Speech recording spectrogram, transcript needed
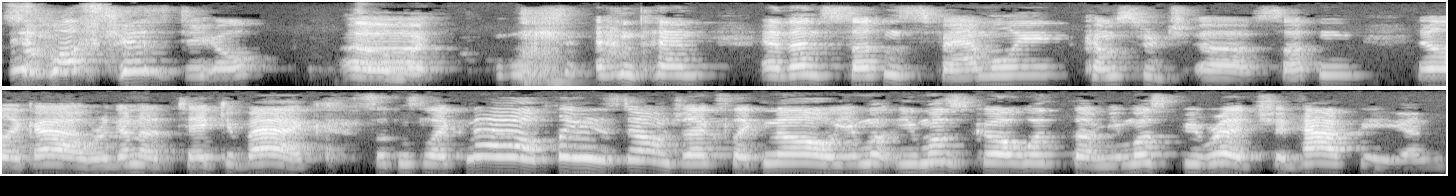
so what's his deal? Oh my- Uh, and then and then Sutton's family comes to uh, Sutton. They're like, ah, we're gonna take you back. Sutton's like, no, please don't. Jack's like, no, you must you must go with them. You must be rich and happy and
